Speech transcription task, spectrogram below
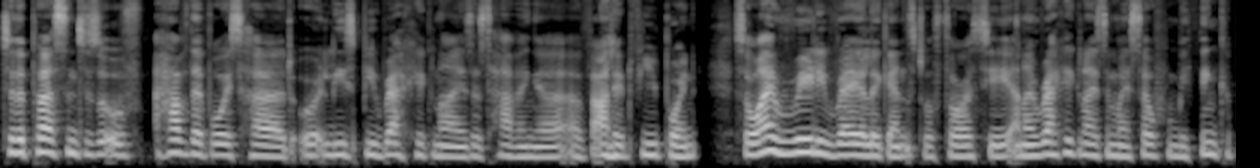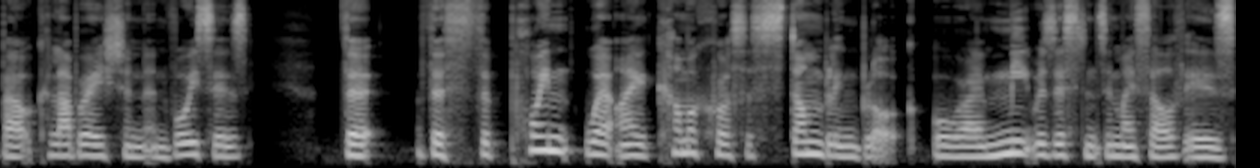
to the person to sort of have their voice heard or at least be recognized as having a, a, valid viewpoint. So I really rail against authority. And I recognize in myself when we think about collaboration and voices that the, the point where I come across a stumbling block or where I meet resistance in myself is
